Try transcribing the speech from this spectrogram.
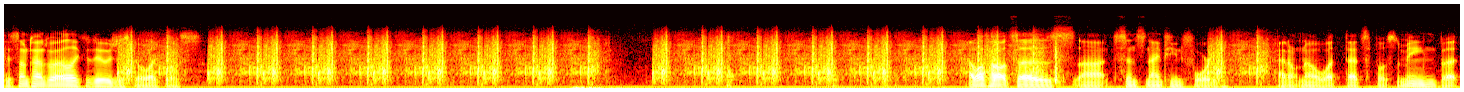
So sometimes what I like to do is just go like this. I love how it says uh, since 1940. I don't know what that's supposed to mean, but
